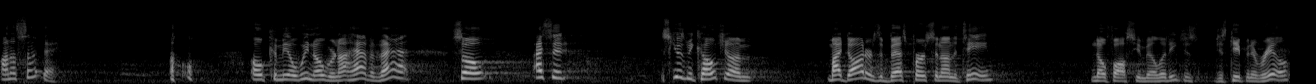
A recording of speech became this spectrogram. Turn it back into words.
on a Sunday. Oh, oh, Camille, we know we're not having that. So I said, Excuse me, coach, um, my daughter's the best person on the team. No false humility, just, just keeping it real.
